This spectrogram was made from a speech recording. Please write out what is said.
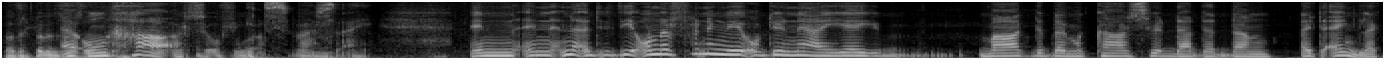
Watter prins 'n dit? Ongaars of iets was hy. En en, en die, die ondervinding wat jy opdoen, ja, jy maak dit bymekaar sodat dit dan uiteindelik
